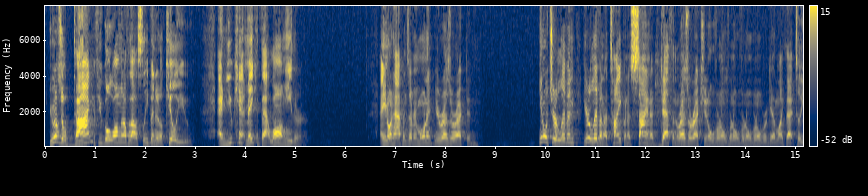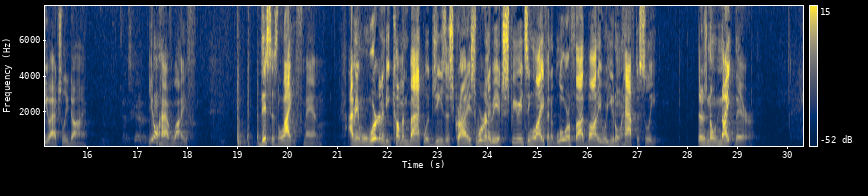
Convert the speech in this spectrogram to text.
You realize you'll die if you go long enough without sleeping? It'll kill you. And you can't make it that long either. And you know what happens every morning? You're resurrected. You know what you're living? You're living a type and a sign of death and resurrection over and over and over and over and over again like that till you actually die. You don't have life. This is life, man. I mean, when we're going to be coming back with Jesus Christ, we're going to be experiencing life in a glorified body where you don't have to sleep. There's no night there.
